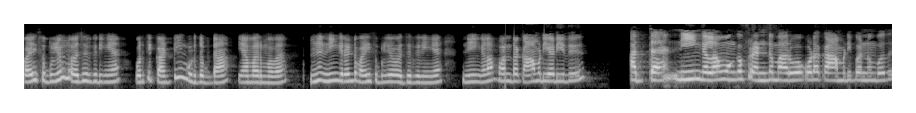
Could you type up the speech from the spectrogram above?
வயசு புள்ளியோட வச்சிருக்கீங்க ஒருத்தி கட்டியும் கொடுத்துட்டா என் இன்னும் நீங்க ரெண்டு வயசு புள்ளியோ வச்சிருக்கீங்க நீங்களாம் பண்ற காமெடி அடி இது. அத்தை நீங்களாம் உங்க ஃப்ரெண்டு மருவ கூட காமெடி பண்ணும்போது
